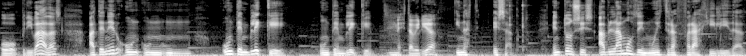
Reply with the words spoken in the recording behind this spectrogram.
o privadas, a tener un, un, un- un tembleque, un tembleque Inestabilidad. Inast- Exacto. Entonces, hablamos de nuestra fragilidad.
